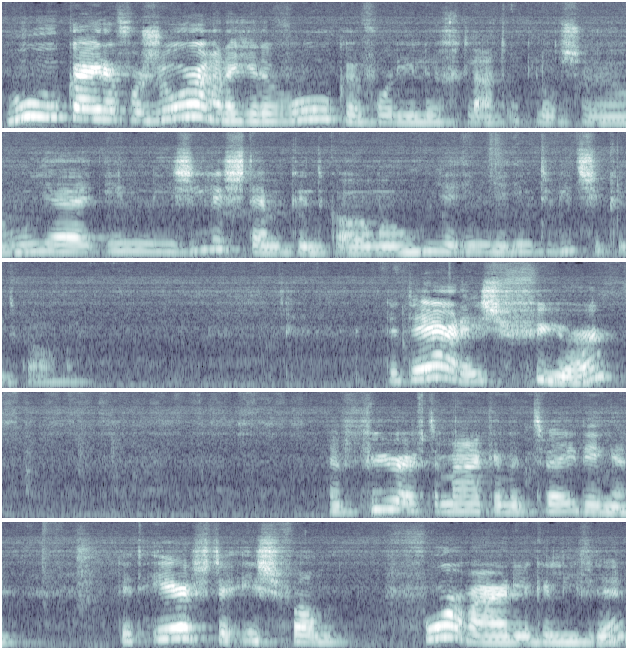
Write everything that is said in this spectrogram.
Hoe kan je ervoor zorgen dat je de wolken voor die lucht laat oplossen? Hoe je in die zielenstem kunt komen, hoe je in je intuïtie kunt komen. De derde is vuur. En vuur heeft te maken met twee dingen. Dit eerste is van voorwaardelijke liefde.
